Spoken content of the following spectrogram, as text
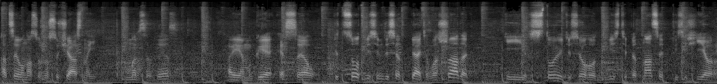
А це у нас уже сучасний Mercedes AMG SL 585 лошадок і стоїть усього 215 тисяч євро.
